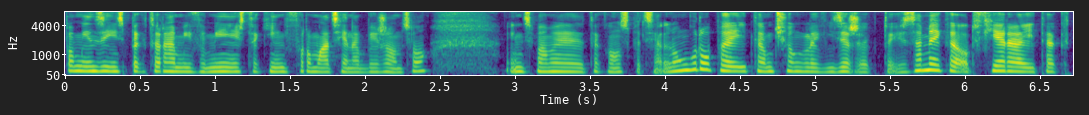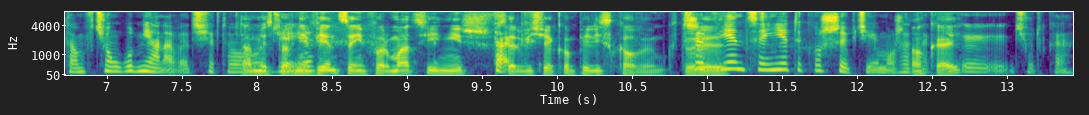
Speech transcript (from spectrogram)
pomiędzy inspektorami wymieniać takie informacje na bieżąco, więc mamy taką specjalną grupę i tam ciągle widzę, że ktoś zamyka, otwiera i tak tam w ciągu dnia nawet się to Tam jest dzieje. pewnie więcej informacji niż w Tak. serwisie kąpieliskowym, Czy który... więcej, nie tylko szybciej, może Okej. tak y, ciutkę.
